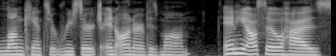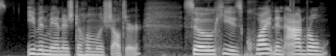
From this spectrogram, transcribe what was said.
lung cancer research in honor of his mom. And he also has even managed a homeless shelter. So he is quite an admirable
